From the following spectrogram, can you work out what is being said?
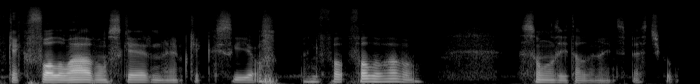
porque é que followavam sequer, não é? Porque é que seguiam. followavam. São 11 e tal da noite, peço desculpa.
